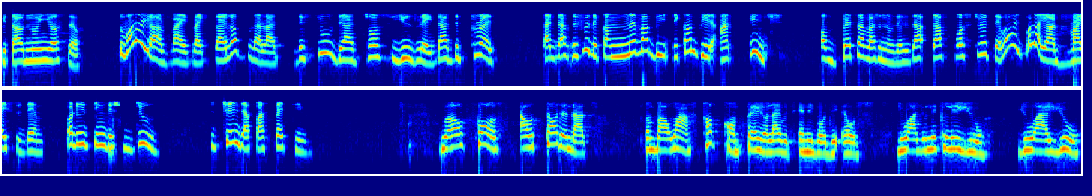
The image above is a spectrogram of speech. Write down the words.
without knowing yourself. So what are your advice? Like a lot of people are like they feel they are just useless, they're depressed. Like that they feel they can never be they can't be an inch of better version of themselves. That they're frustrated. What what are your advice to them? What do you think they should do to change their perspective? Well, first, I would tell them that number one, stop comparing your life with anybody else. You are uniquely you. You are you.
